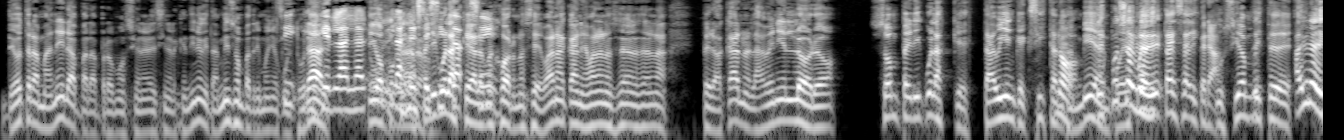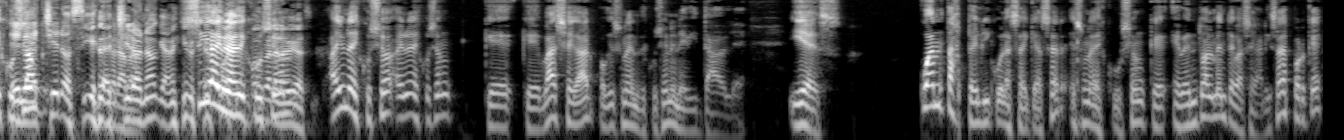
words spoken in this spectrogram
de otra manera para promocionar el cine argentino, que también son patrimonio sí, cultural. y que la- la- Digo, porque las las películas que a lo mejor, no sé, van a Cannes, van a no sé, no sé nada, pero acá no las ven ni el loro, son películas que está bien que existan No, también. después hay una después di- está esa discusión, viste, de Hay una discusión, el hachero sí, el hachero no, que a mí me sí hay una discusión, hay una discusión, hay una discusión que, que va a llegar porque es una discusión inevitable. Y es, ¿cuántas películas hay que hacer? Es una discusión que eventualmente va a llegar. ¿Y sabes por qué?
